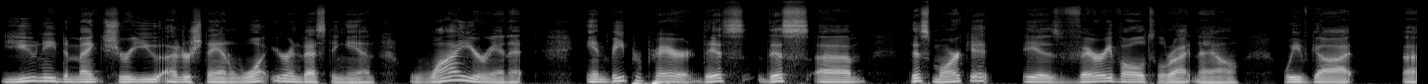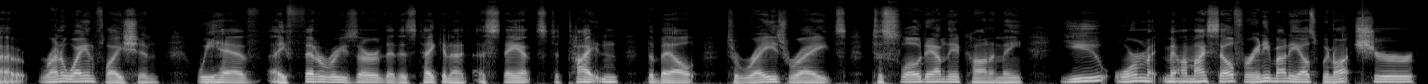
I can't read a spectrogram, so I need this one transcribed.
you need to make sure you understand what you're investing in, why you're in it, and be prepared. This this um, this market is very volatile right now. We've got uh, runaway inflation. We have a Federal Reserve that has taken a, a, stance to tighten the belt, to raise rates, to slow down the economy. You or myself or anybody else, we're not sure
